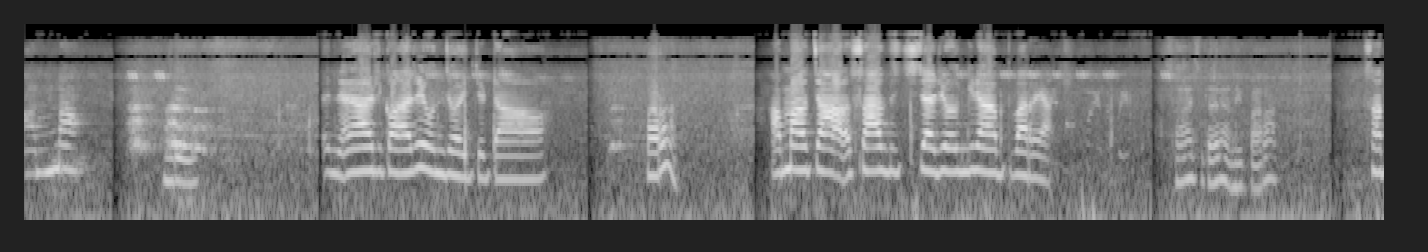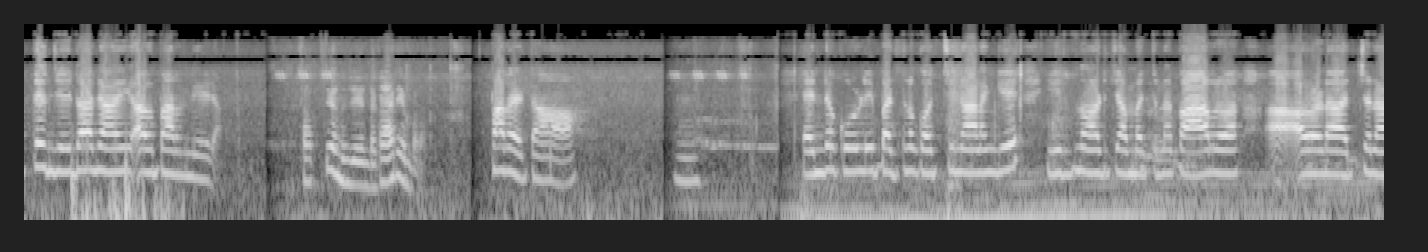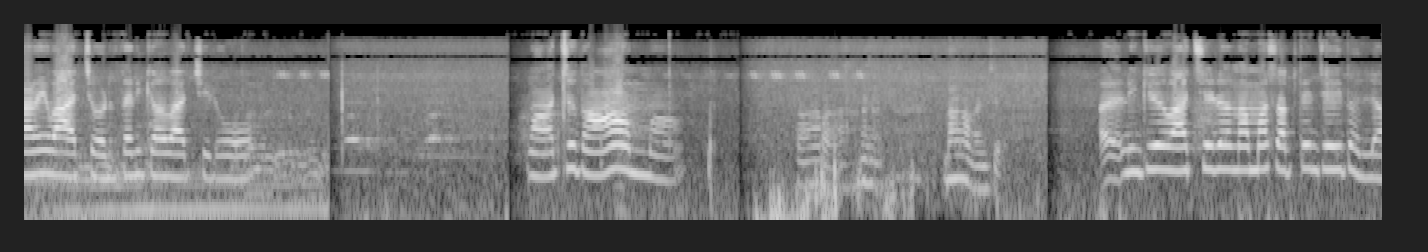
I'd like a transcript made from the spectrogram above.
അമ്മ. ഞാൻ ഒരു കാര്യം ഒന്ന് ചോദിച്ചിട്ടാ. പറ. അമ്മ സാധിച്ചു തരുമെങ്കിൽ ഞാൻ പറയാം. സാധിച്ചു തരാ നീ പറ. സത്യം ചെയ്താൽ ഞാൻ അത് പറഞ്ഞുതരാം സത്യമൊന്നും ചെയ്യണ്ട കാര്യം പറ. പറയട്ടാ. ഉം. എന്റെ കൂടെ പറ്റുന്ന കൊച്ചിനാണെങ്കിൽ ഇരുന്ന് ഓടിച്ചാൻ പറ്റുന്ന കാറ് അവളുടെ അച്ഛനാണെങ്കിൽ വാച്ച് കൊടുത്ത് എനിക്ക് അത് വാച്ചിരുവോ നാളെ എനിക്ക് വാച്ചിരുന്ന അമ്മ സത്യം ചെയ്തല്ല.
